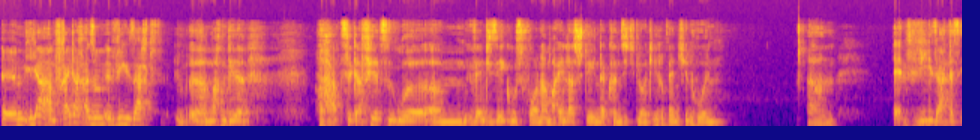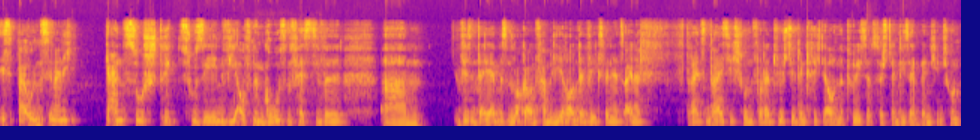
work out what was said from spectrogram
ähm, ja, am Freitag, also wie gesagt, äh, machen wir oh, ab circa 14 Uhr, ähm, während die Sekus vorne am Einlass stehen, da können sich die Leute ihre Bändchen holen. Ähm, äh, wie gesagt, das ist bei uns immer nicht ganz so strikt zu sehen wie auf einem großen Festival. Ähm, wir sind da eher ein bisschen locker und familiärer unterwegs. Wenn jetzt einer 13.30 schon vor der Tür steht, dann kriegt er auch natürlich selbstverständlich sein Bändchen schon.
